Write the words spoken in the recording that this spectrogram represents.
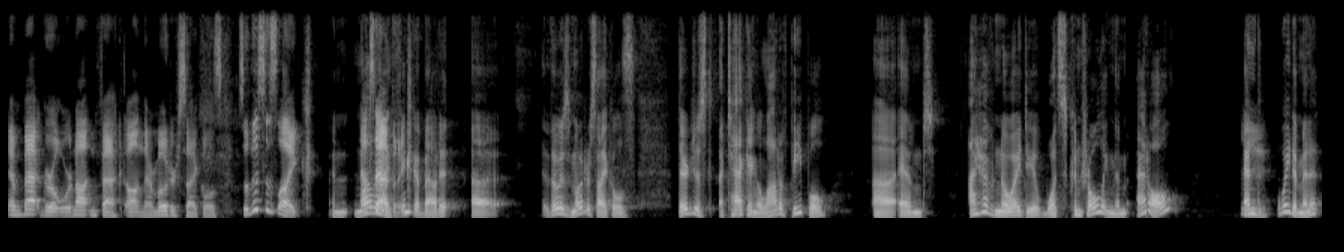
and Batgirl were not in fact on their motorcycles. So this is like And now What's that I think about it, uh, those motorcycles, they're just attacking a lot of people, uh, and I have no idea what's controlling them at all. hmm. And wait a minute,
